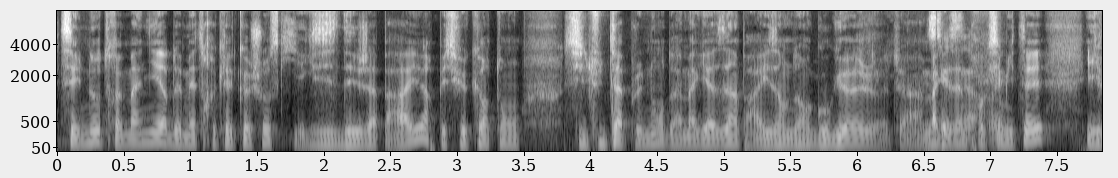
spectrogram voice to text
c'est une autre manière de mettre quelque chose qui existe déjà par ailleurs, puisque quand on, si tu tapes le nom d'un magasin, par exemple dans Google, tu as un magasin ça, de proximité, il,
